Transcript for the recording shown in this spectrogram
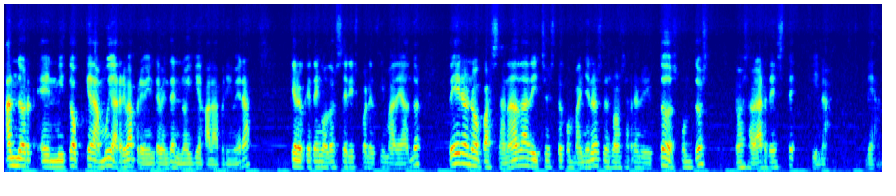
Andor en mi top queda muy arriba, pero evidentemente no llega a la primera. Creo que tengo dos series por encima de Andor, pero no pasa nada. Dicho esto, compañeros, nos vamos a reunir todos juntos y vamos a hablar de este final de Andor.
